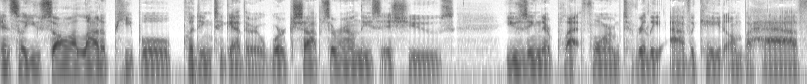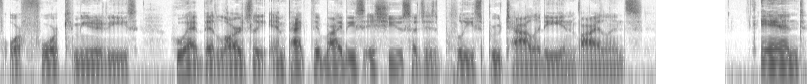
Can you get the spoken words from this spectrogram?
And so you saw a lot of people putting together workshops around these issues, using their platform to really advocate on behalf or for communities who had been largely impacted by these issues, such as police brutality and violence. And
